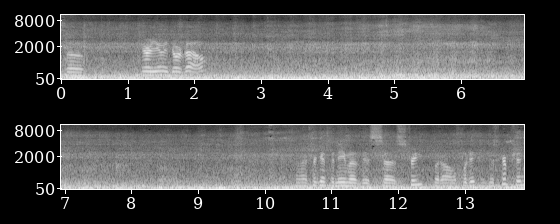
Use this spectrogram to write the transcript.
So here I am in Dorval. I forget the name of this uh, street, but I'll put it in the description.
